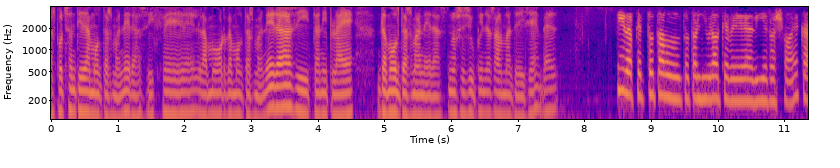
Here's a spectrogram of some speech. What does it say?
es pot sentir de moltes maneres i fer l'amor de moltes maneres i tenir plaer de moltes maneres. No sé si opines el mateix, eh, Bel? Sí, de fet, tot el, tot el llibre el que ve a dir és això, eh? que,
